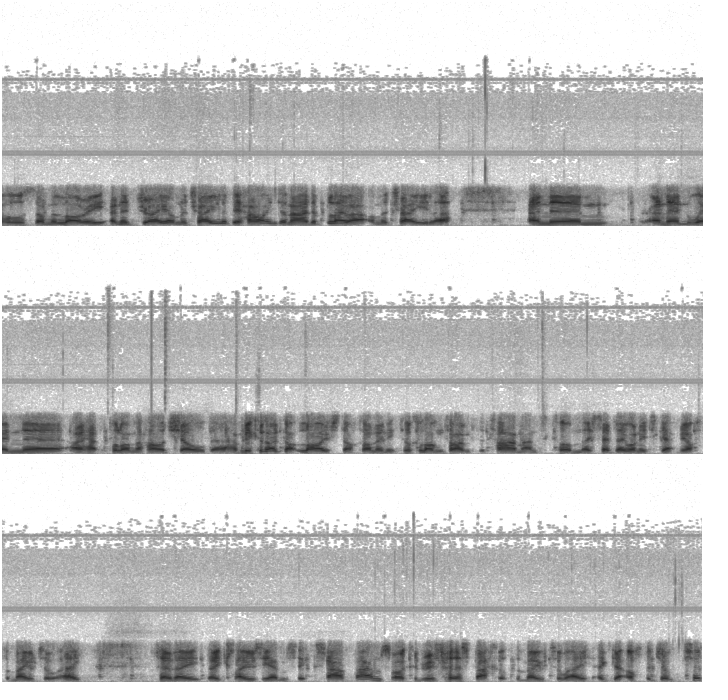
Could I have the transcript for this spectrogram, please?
horses on the lorry and a dray on the trailer behind, and I had a blowout on the trailer. And um, and then when uh, I had to pull on the hard shoulder, because I'd got livestock on, and it took a long time for the tyre man to come, they said they wanted to get me off the motorway. So they, they closed the M6 southbound so I could reverse back up the motorway and get off the junction.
